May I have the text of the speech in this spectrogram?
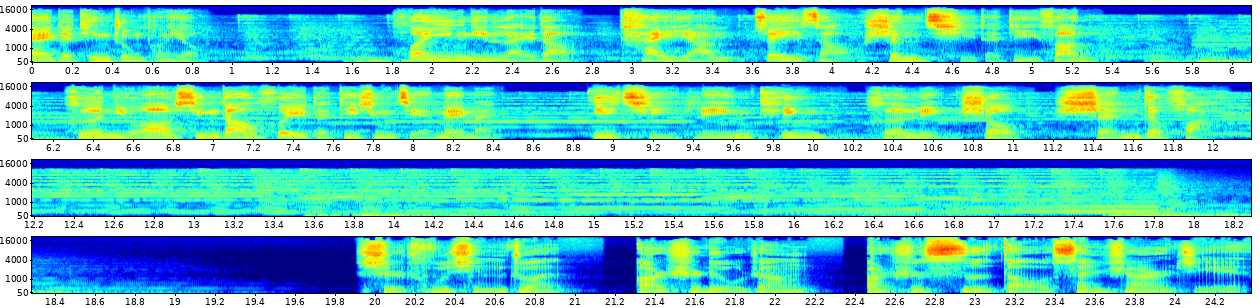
爱的听众朋友，欢迎您来到太阳最早升起的地方，和纽奥行道会的弟兄姐妹们一起聆听和领受神的话。使徒行传二十六章二十四到三十二节。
